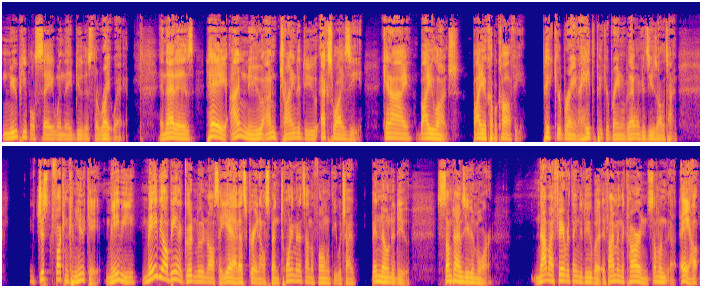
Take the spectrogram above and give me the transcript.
new people say when they do this the right way. And that is, Hey, I'm new. I'm trying to do XYZ. Can I buy you lunch? Buy you a cup of coffee? Pick your brain. I hate the pick your brain one, but that one gets used all the time. Just fucking communicate. Maybe, maybe I'll be in a good mood and I'll say, yeah, that's great. And I'll spend 20 minutes on the phone with you, which I've been known to do, sometimes even more. Not my favorite thing to do, but if I'm in the car and someone, hey, I'll,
